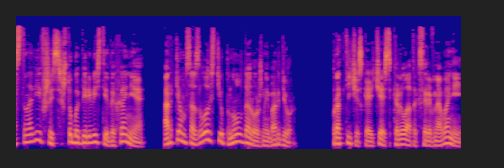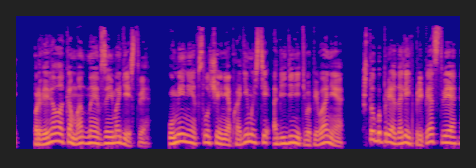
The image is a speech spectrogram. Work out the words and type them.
Остановившись, чтобы перевести дыхание, Артем со злостью пнул дорожный бордюр. Практическая часть крылатых соревнований проверяла командное взаимодействие, умение в случае необходимости объединить выпивание, чтобы преодолеть препятствия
